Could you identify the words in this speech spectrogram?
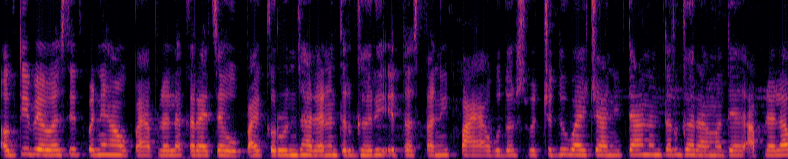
अगदी व्यवस्थितपणे हा उपाय आपल्याला करायचा आहे. उपाय करून झाल्यानंतर घरी येत असताना पाय अगोदर स्वच्छ धुवायचे आणि त्यानंतर घरामध्ये आपल्याला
